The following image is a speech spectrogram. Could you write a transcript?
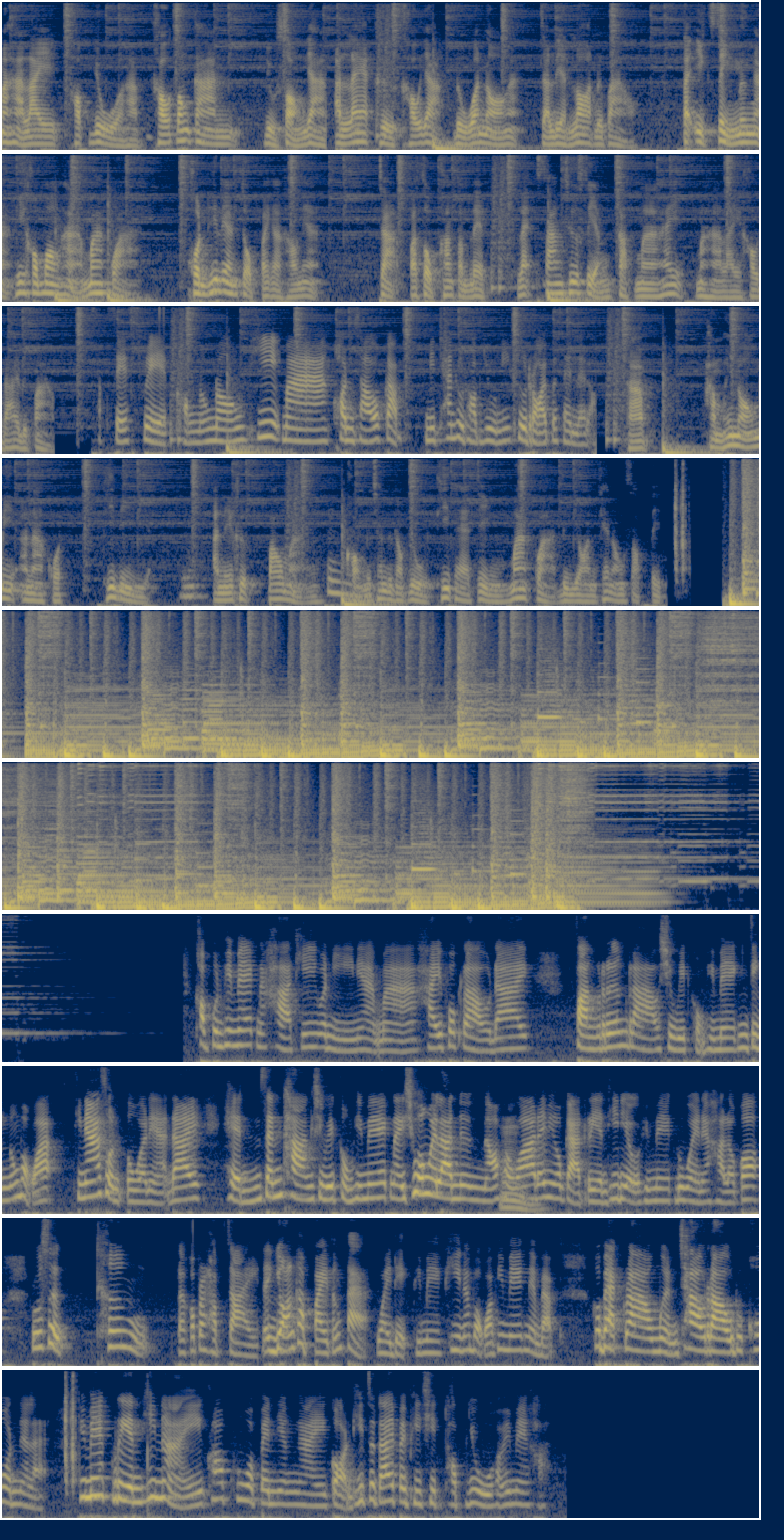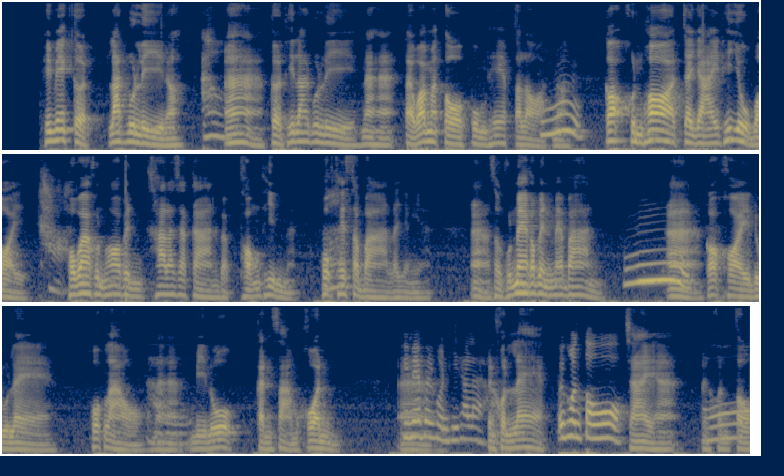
มหาลัย Top U อะครับเขาต้องการอยู่ 2 อย่างอันแรกคือเขาอยากดูว่าน้องอะจะเรียนรอดหรือเปล่า แต่อีกสิ่งหนึ่งอะที่เขามองหามากกว่า คนที่เรียนจบไปกับเขาเนี่ยจะประสบความสำเร็จและสร้างชื่อเสียงกลับมาให้มหาลัยเขาได้หรือเปล่า success rate ของน้องๆ ที่มา consult กับ Mission to Top U นี่คือ 100%เลยเหรอ ครับทำให้น้องมีอนาคตที่ดีอะอันนี้คือเป้าหมายอืมของ Mission to Top U ที่แท้จริงมากกว่า Beyond แค่น้องสอบติด คุณพี่เมฆนะคะ ที่วันนี้เนี่ยมาให้พวกเราได้ฟังเรื่องราวชีวิตของพี่เมฆจริงๆ ต้องบอกว่าที่น่าส่วนตัวเนี่ยได้เห็นเส้นทางชีวิตของพี่เมฆในช่วงเวลาหนึ่งเนาะเพราะว่าได้มีโอกาสเรียนที่เดียวกับพี่เมฆด้วยนะคะ แล้วก็รู้สึกทึ่งแล้วก็ประทับใจและย้อนกลับไปตั้งแต่วัยเด็กพี่เมฆพี่นะบอกว่าพี่เมฆเนี่ยแบบ ก็ background เหมือนชาวเราทุกคนเนี่ยแหละพี่เมฆเรียนที่ไหนครอบครัวเป็นยังไงก่อนที่จะได้ไปพิชิต Top U ค่ะพี่เมฆคะ พี่เมฆเกิดราชบุรีเนาะอ้าวอ่าเกิดที่ราชบุรีนะฮะแต่ว่ามาโตกรุงเทพตลอดอืเนาะมก็คุณพ่อจะย้ายที่อยู่บ่อยค่ะเพราะว่าคุณพ่อเป็นข้าราชการแบบท้องถิ่นน่ะพวกอ๋อเทศบาลอะไรอย่างเงี้ยอ่าส่วนคุณแม่ก็เป็นแม่บ้านอือ่ามก็คอยดูแลพวกเรานะฮะเออมีลูกกันสามคนพี่เมฆอ่าเป็นคนที่เท่าไหร่ะเป็นคนแรก เป็นคนโตใช่ฮะเป็นคนโตอ้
